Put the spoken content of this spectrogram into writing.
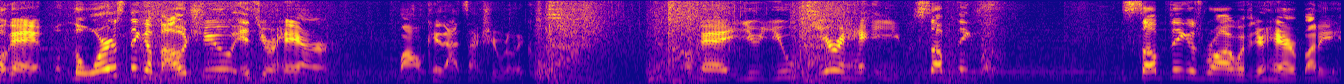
Okay, the worst thing about you is your hair. Wow, okay, that's actually really cool. Okay, you, you, your hair, you, something, something is wrong with your hair, buddy.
